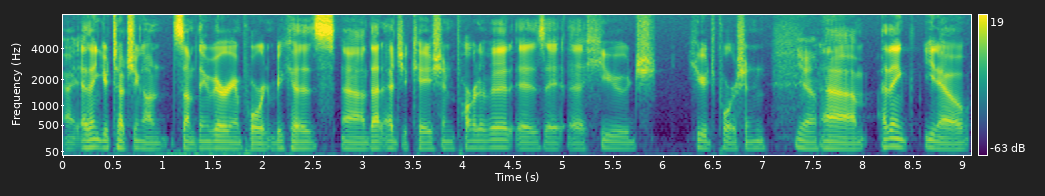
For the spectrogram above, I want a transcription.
I, I think you're touching on something very important because uh, that education part of it is a, a huge, huge portion. Yeah. Um, I think you know,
